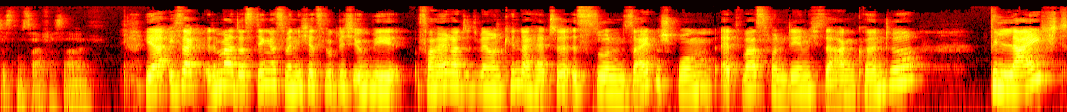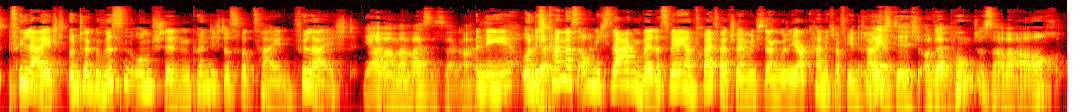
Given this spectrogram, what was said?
das muss einfach sein. Ja, ich sag immer, das Ding ist, wenn ich jetzt wirklich irgendwie verheiratet wäre und Kinder hätte, ist so ein Seitensprung etwas, von dem ich sagen könnte, vielleicht, vielleicht, unter gewissen Umständen könnte ich das verzeihen. Vielleicht. Ja, aber man weiß es ja gar nicht. Nee, und, Und ich kann das auch nicht sagen, weil das wäre ja ein Freifahrtschein, wenn ich sagen würde, ja, kann ich auf jeden Fall. Richtig. Und der Punkt ist aber auch,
